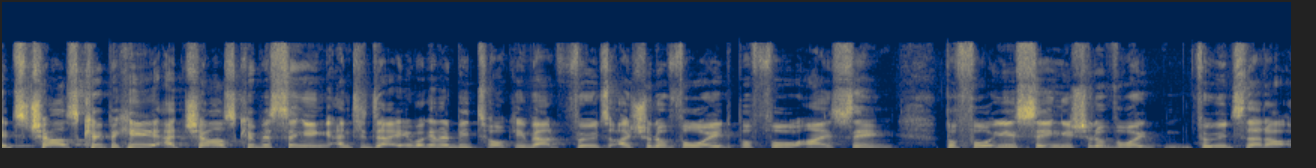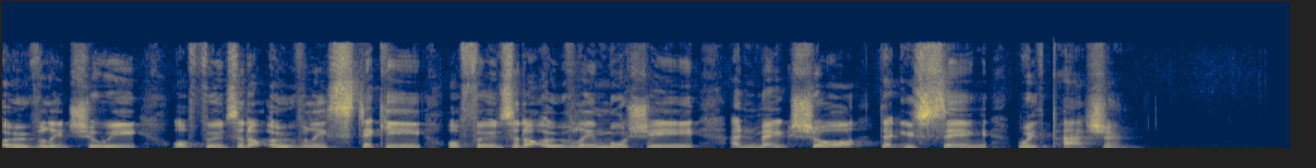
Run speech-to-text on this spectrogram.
It's Charles Cooper here at Charles Cooper Singing and today we're going to be talking about foods I should avoid before I sing. Before you sing you should avoid foods that are overly chewy or foods that are overly sticky or foods that are overly mushy and make sure that you sing with passion.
